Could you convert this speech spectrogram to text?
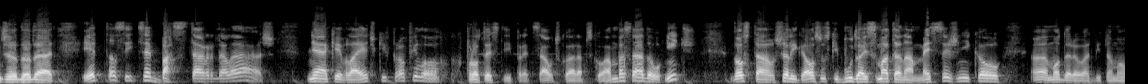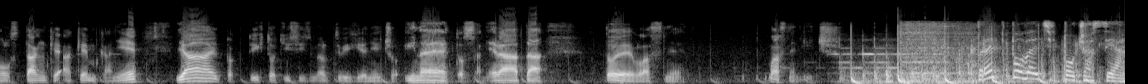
Čo dodať? Je to síce bastard, ale až. Nejaké vlaječky v profiloch, protesty pred Saudsko-arabskou ambasádou, nič. Dostal Šelika Osusky, Budaj Smata na mesežníkov, moderovať by to mohol Stanke a Kemka, nie? Ja, týchto tisíc mŕtvych je niečo iné, to sa neráta. To je vlastne, vlastne nič. Predpoveď počasia.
